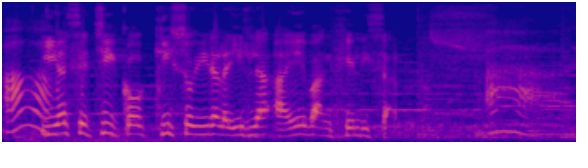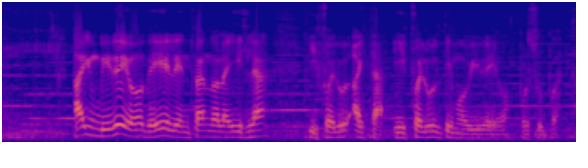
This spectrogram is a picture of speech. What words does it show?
Ah. Y ese chico quiso ir a la isla a evangelizarlos. Ay. Hay un video de él entrando a la isla y fue el, ahí está, y fue el último video, por supuesto.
